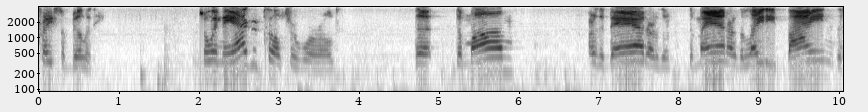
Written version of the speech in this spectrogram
traceability? So in the agriculture world, the the mom or the dad or the the man or the lady buying the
